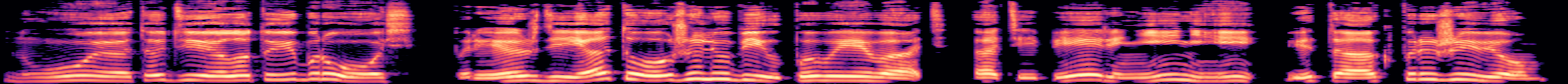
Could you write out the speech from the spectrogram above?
«Ну, это дело ты брось. Прежде я тоже любил повоевать, а теперь ни-ни, и так проживем».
